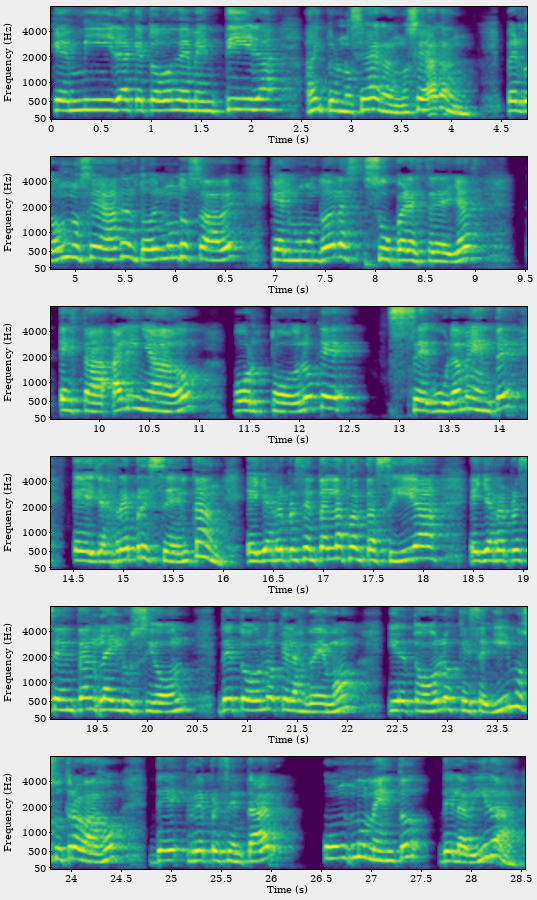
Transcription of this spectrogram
que mira, que todo es de mentira. Ay, pero no se hagan, no se hagan. Perdón, no se hagan. Todo el mundo sabe que el mundo de las superestrellas está alineado por todo lo que seguramente ellas representan. Ellas representan la fantasía, ellas representan la ilusión de todos los que las vemos y de todos los que seguimos su trabajo de representar un momento de la vida.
